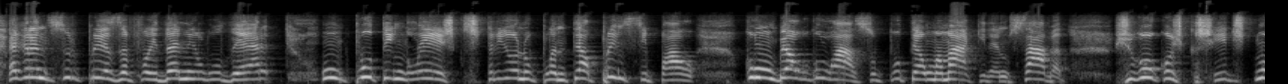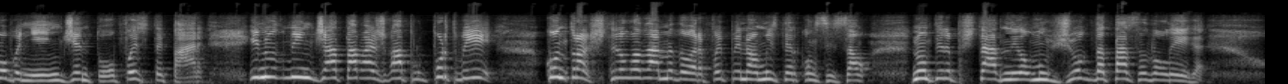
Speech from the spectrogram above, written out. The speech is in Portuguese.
A grande surpresa foi Dani Luder, um puto inglês que se estreou no plantel principal com um belo golaço. O puto é uma máquina no sábado. Jogou com os crescidos, tomou banhinho, jantou, foi-se deitar e no domingo já estava a jogar pelo Porto B contra a Estrela da Amadora. Foi pena o Mister Conceição não ter apostado nele no jogo da Taça da Liga.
